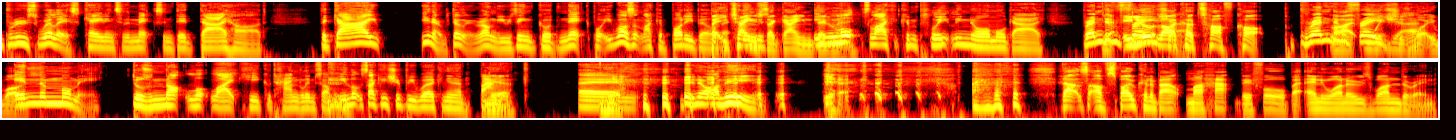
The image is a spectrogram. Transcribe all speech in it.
Bruce Willis came into the mix and did Die Hard, the guy, you know, don't get me wrong, he was in good nick, but he wasn't like a bodybuilder. But he changed was- the game, He didn't he? looked like a completely normal guy. Brendan he Fraser. looked like a tough cop. Brendan like, Fraser which is what he was. in The Mummy does not look like he could handle himself. he looks like he should be working in a bank. Um, do you know what I mean? Yeah. That's I've spoken about my hat before, but anyone who's wondering,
